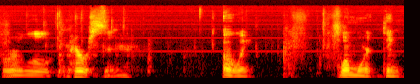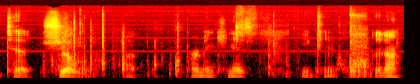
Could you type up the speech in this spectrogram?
for a little comparison. Oh wait, one more thing to show uh, or mention is you can hold it up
